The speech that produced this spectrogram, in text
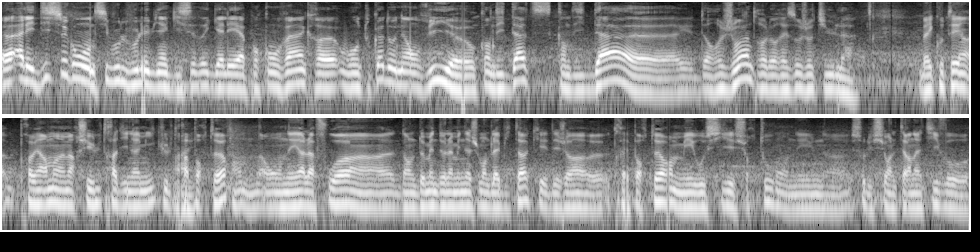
Euh, allez, 10 secondes, si vous le voulez bien, Guy-Cédric Galéa, pour convaincre, euh, ou en tout cas donner envie euh, aux candidats, candidats euh, de rejoindre le réseau Jotule. Bah écoutez, un- premièrement un marché ultra dynamique, ultra Ouais. porteur. On- est à la fois un- dans le domaine de l'aménagement de l'habitat qui est déjà euh, très porteur, mais aussi et surtout on est une euh, solution alternative au,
